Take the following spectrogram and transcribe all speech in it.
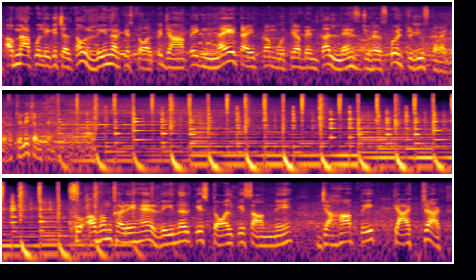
अब मैं आपको लेके चलता हूँ रेनर के स्टॉल पर जहाँ पे एक नए टाइप का मोतियाबिंद का लेंस जो है उसको इंट्रोड्यूस करा गया तो चलिए चलते हैं। सो so, अब हम खड़े हैं रेनर के स्टॉल के सामने जहाँ पे कैट्रैक्ट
